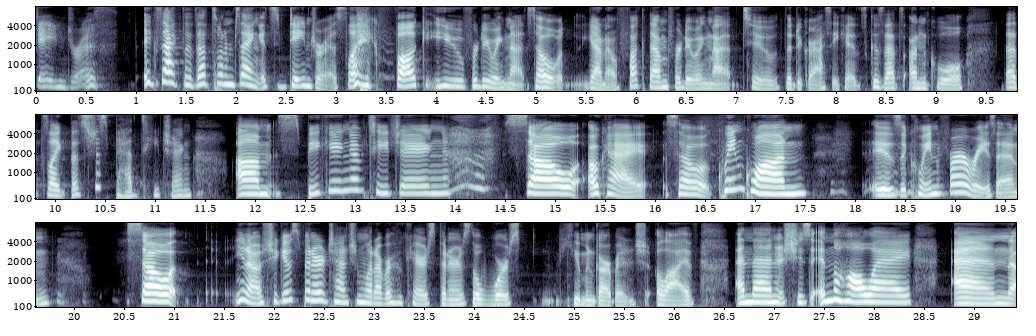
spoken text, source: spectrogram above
dangerous. Exactly. That's what I'm saying. It's dangerous. Like, fuck you for doing that. So, yeah, no, fuck them for doing that to the Degrassi kids because that's uncool. That's like, that's just bad teaching. Um, speaking of teaching, so, okay. So, Queen Kwan is a queen for a reason. So, you know, she gives Spinner attention, whatever, who cares? Spinner is the worst human garbage alive. And then she's in the hallway and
